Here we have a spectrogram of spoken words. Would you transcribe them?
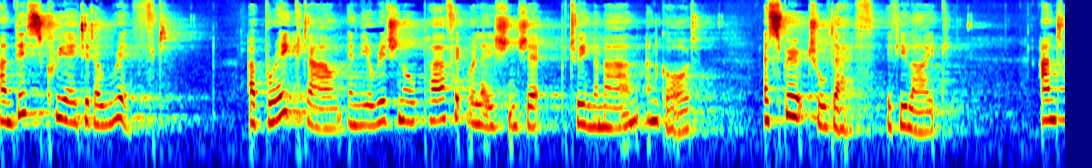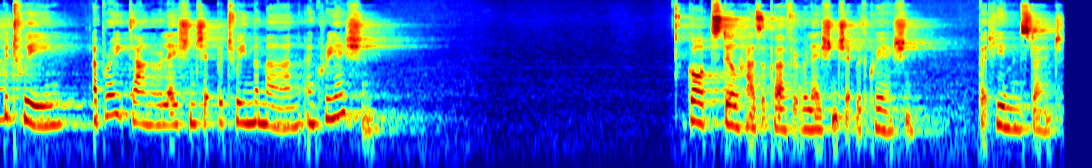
and this created a rift, a breakdown in the original perfect relationship between the man and God, a spiritual death, if you like, and between a breakdown in relationship between the man and creation. God still has a perfect relationship with creation, but humans don't.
